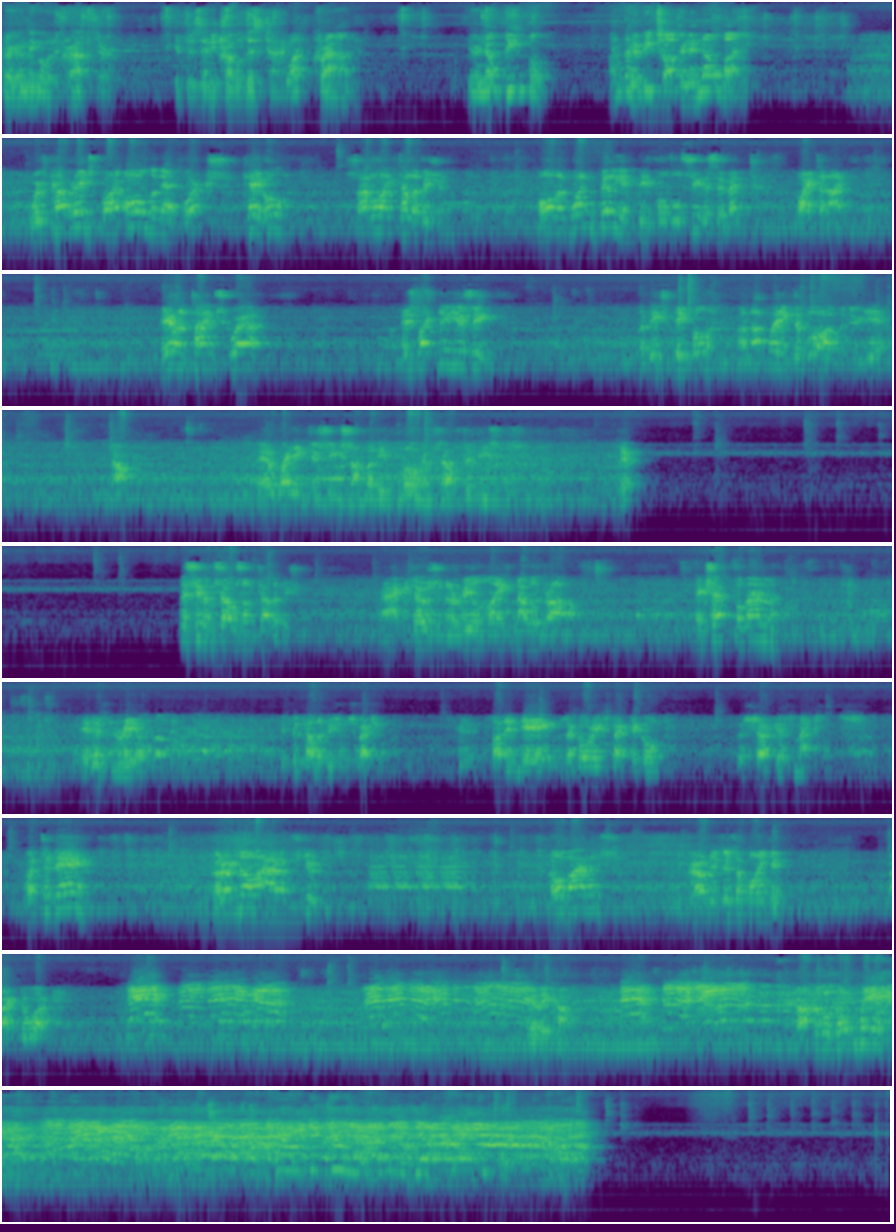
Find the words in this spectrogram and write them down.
They're gonna mingle with the crowd, sir. If there's any trouble this time. What crowd? There are no people. I'm going to be talking to nobody. With coverage by all the networks, cable, satellite television, more than one billion people will see this event by tonight. Here in Times Square, it's like New Year's Eve. But these people are not waiting to blow out the new year. No. They're waiting to see somebody blow himself to pieces. They're... They see themselves on television. Actors in a real-life melodrama. Except for them, it isn't real. It's a television special. Fun and games, a gory spectacle, the Circus Maximus. But today, there are no Arab students. No violence. The crowd is disappointed. Back to work. Here they come. Capitals open.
